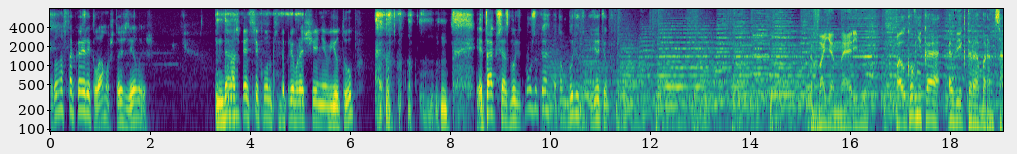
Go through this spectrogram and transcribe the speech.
Вот у нас такая реклама, что сделаешь? Да. У нас 5 секунд до превращения в YouTube. Итак, сейчас будет музыка, потом будет YouTube. Военная ревю. Полковника Виктора Баранца.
